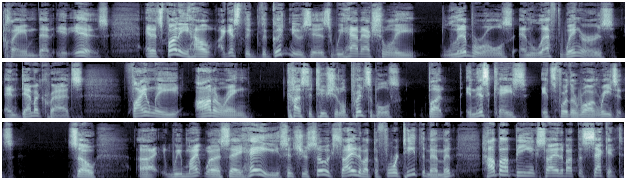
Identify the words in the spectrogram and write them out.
claim that it is. And it's funny how I guess the, the good news is we have actually liberals and left wingers and Democrats finally honoring constitutional principles, but in this case, it's for the wrong reasons. So uh, we might want to say, hey, since you're so excited about the 14th Amendment, how about being excited about the second?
